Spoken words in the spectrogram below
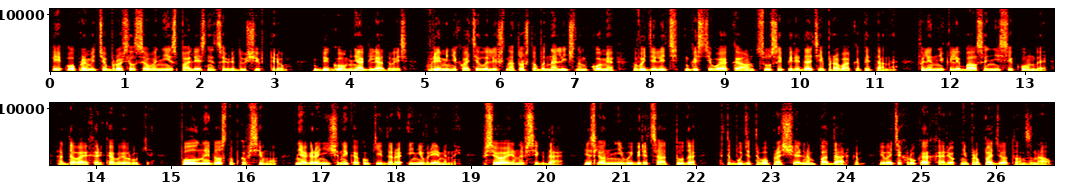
и опрометью бросился вниз по лестнице, ведущей в трюм. Бегом, не оглядываясь. Времени хватило лишь на то, чтобы на личном коме выделить гостевой аккаунт СУС и передать ей права капитана. Флинн не колебался ни секунды, отдавая хорьковые руки. Полный доступ ко всему, неограниченный, как у Кидера, и невременный. Все и навсегда. Если он не выберется оттуда, это будет его прощальным подарком. И в этих руках хорек не пропадет, он знал.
